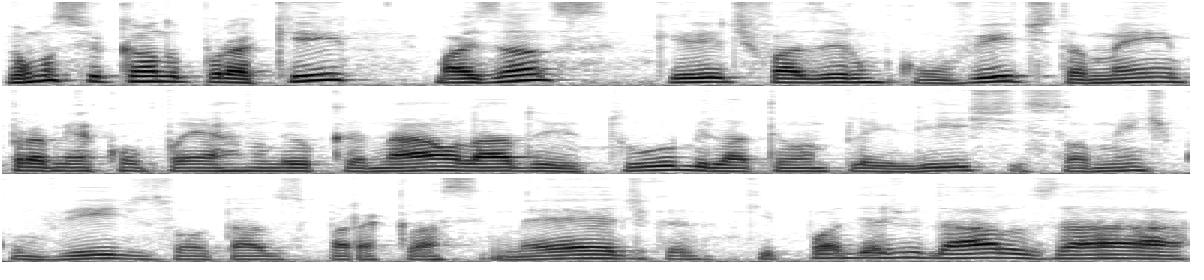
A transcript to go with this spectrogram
Vamos ficando por aqui, mas antes queria te fazer um convite também para me acompanhar no meu canal lá do YouTube. Lá tem uma playlist somente com vídeos voltados para a classe médica que pode ajudá-los a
